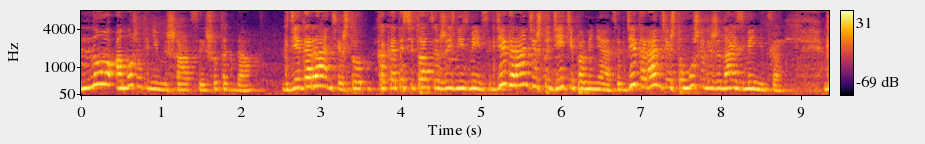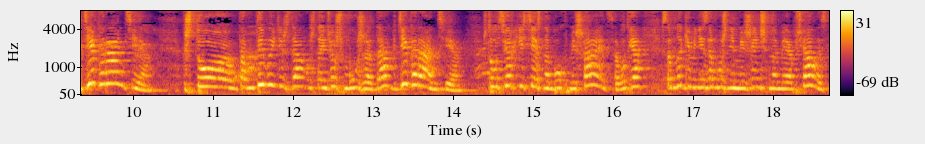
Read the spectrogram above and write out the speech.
Но, а может и не вмешаться, и что тогда? Где гарантия, что какая-то ситуация в жизни изменится? Где гарантия, что дети поменяются? Где гарантия, что муж или жена изменится? Где гарантия, что там ты выйдешь замуж, найдешь мужа, да? Где гарантия, что вот сверхъестественно Бог вмешается? Вот я со многими незамужними женщинами общалась,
